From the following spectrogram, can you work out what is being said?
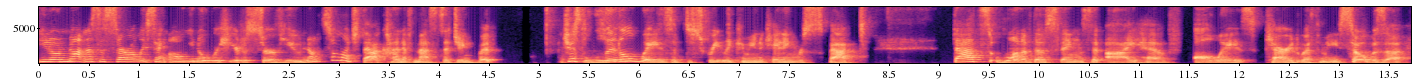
you know, not necessarily saying, oh, you know, we're here to serve you, not so much that kind of messaging, but just little ways of discreetly communicating respect. That's one of those things that I have always carried with me. So it was a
